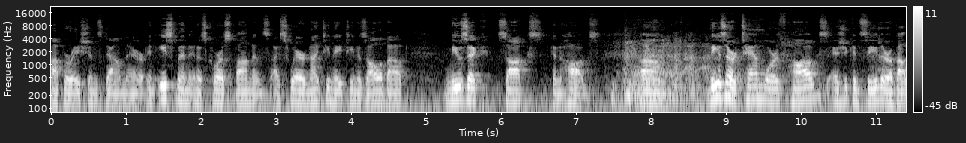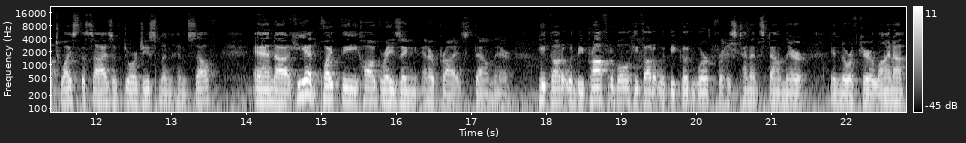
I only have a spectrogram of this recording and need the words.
operations down there. In Eastman, in his correspondence, I swear 1918 is all about music, socks, and hogs. Um, these are Tamworth hogs. As you can see, they're about twice the size of George Eastman himself. And uh, he had quite the hog raising enterprise down there. He thought it would be profitable. He thought it would be good work for his tenants down there in North Carolina.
